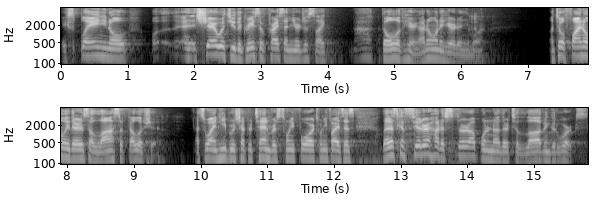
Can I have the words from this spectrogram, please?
explain, you know, and share with you the grace of Christ, and you're just like, ah, dull of hearing. I don't want to hear it anymore. Until finally there's a loss of fellowship. That's why in Hebrews chapter 10, verse 24, 25, it says, Let us consider how to stir up one another to love and good works,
